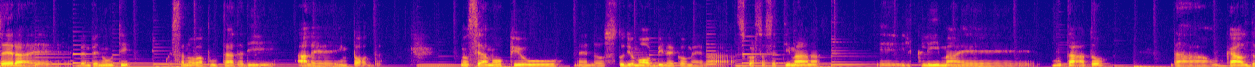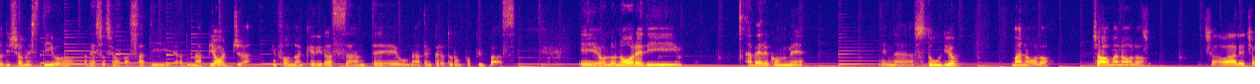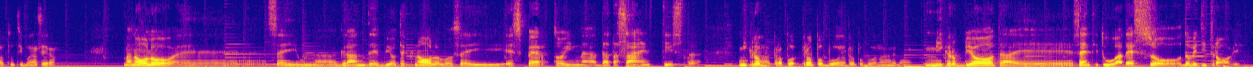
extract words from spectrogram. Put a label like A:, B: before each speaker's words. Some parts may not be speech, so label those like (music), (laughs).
A: Buonasera e benvenuti a questa nuova puntata di Ale in Pod. Non siamo più nello studio mobile come la scorsa settimana il clima è mutato da un caldo diciamo estivo, adesso siamo passati ad una pioggia in fondo anche rilassante e una temperatura un po' più bassa. E ho l'onore di avere con me in eh, studio Manolo. Ciao Manolo.
B: Ciao Ale, ciao a tutti, buonasera.
A: Manolo, eh, sei un grande biotecnologo, sei esperto in data scientist,
B: micro... no, troppo, troppo, buono, troppo buono Ale,
A: microbiota. E... Senti, tu adesso dove ti trovi?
